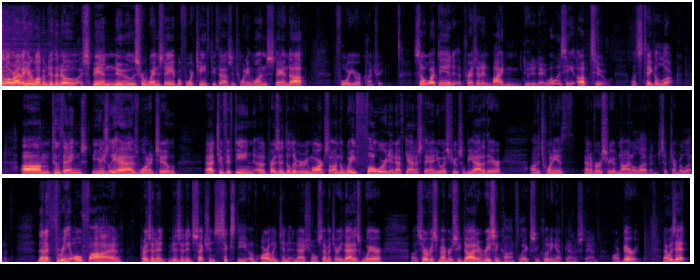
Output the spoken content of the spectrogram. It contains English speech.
Bill O'Reilly here. Welcome to the No Spin News for Wednesday, April 14th, 2021. Stand up for your country. So, what did President Biden do today? What was he up to? Let's take a look. Um, two things. He usually has one or two. At 2:15, uh, the president delivered remarks on the way forward in Afghanistan. U.S. troops will be out of there on the 20th anniversary of 9/11, September 11th. Then at 3:05, President visited Section 60 of Arlington National Cemetery. That is where uh, service members who died in recent conflicts, including Afghanistan, are buried. That was it.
